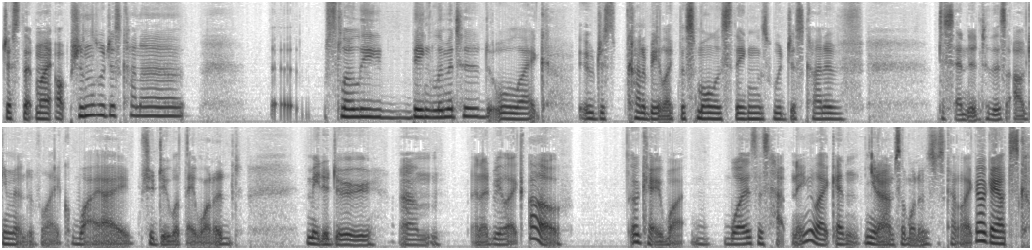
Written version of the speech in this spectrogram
just that my options were just kind of uh, slowly being limited, or like it would just kind of be like the smallest things would just kind of descend into this argument of like why I should do what they wanted me to do. Um, and I'd be like, oh, okay, why why is this happening? Like, and you know, I'm someone who's just kind of like, okay, I'll just go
